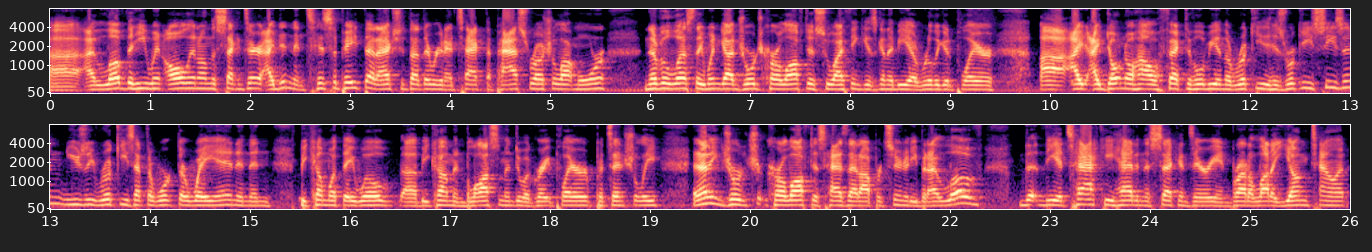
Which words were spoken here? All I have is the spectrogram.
Uh, I love that he went all in on the secondary. I didn't anticipate that. I actually thought they were going to attack the pass rush a lot more. Nevertheless, they went and got George Karlaftis, who I think is going to be a really good player. Uh, I, I, don't know how effective he'll be in the rookie his rookie season. Usually, rookies have to work their way in and then become what they will uh, become and blossom into a great player potentially. And I think George Karlaftis has that opportunity. But I love the the attack he had in the secondary and brought a lot of young talent,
